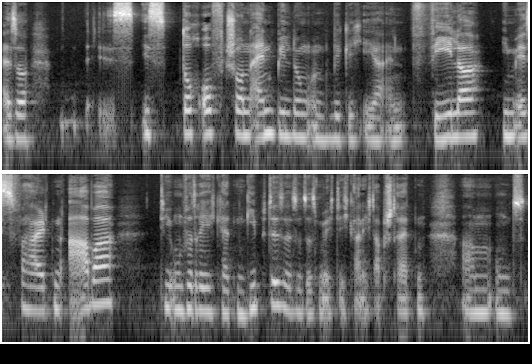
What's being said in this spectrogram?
Also es ist doch oft schon Einbildung und wirklich eher ein Fehler im Essverhalten. Aber die Unverträglichkeiten gibt es, also das möchte ich gar nicht abstreiten. Ähm, und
